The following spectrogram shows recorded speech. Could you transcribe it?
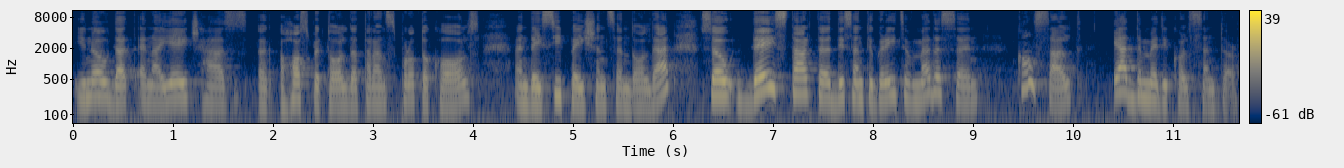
you know that NIH has a, a, hospital that runs protocols and they see patients and all that. So they started this integrative medicine consult at the medical center.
